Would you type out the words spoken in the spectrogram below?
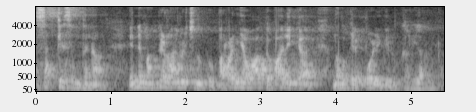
സത്യസന്ധനാണ്. എന്റെ മക്കൾ ആലോചിച്ച് നോക്കൂ പറഞ്ഞ വാക്ക് പാലിക്കാൻ നമുക്ക് എപ്പോഴെങ്കിലും അറിയാറുണ്ടോ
